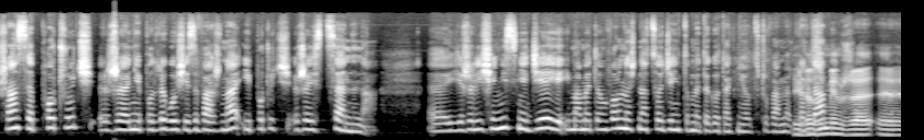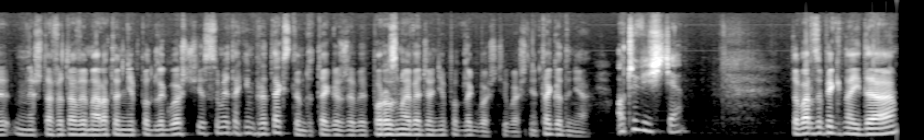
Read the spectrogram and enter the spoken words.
szansę poczuć, że niepodległość jest ważna i poczuć, że jest cenna. Jeżeli się nic nie dzieje i mamy tę wolność na co dzień, to my tego tak nie odczuwamy, Czyli prawda? rozumiem, że y, sztafetowy maraton niepodległości jest w sumie takim pretekstem do tego, żeby porozmawiać o niepodległości właśnie tego dnia. Oczywiście. To bardzo piękna idea.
